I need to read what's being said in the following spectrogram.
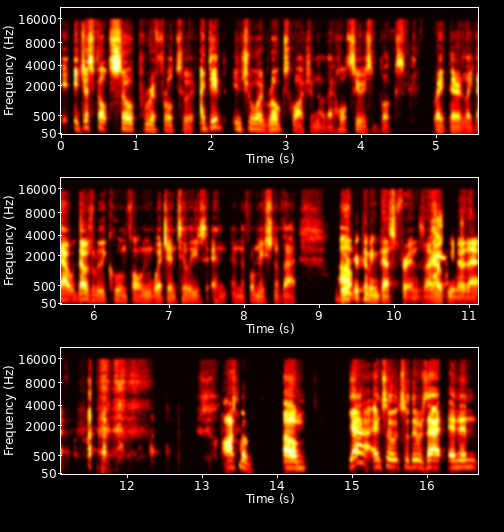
it, it just felt so peripheral to it. I did enjoy Rogue Squadron though, that whole series of books right there. Like that that was really cool. And following Wedge Antilles and and the formation of that. We're um, becoming best friends. I hope you know that. awesome. Um, yeah, and so so there was that, and then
